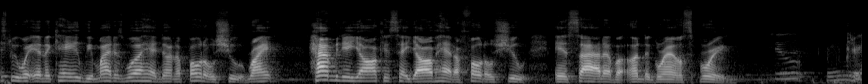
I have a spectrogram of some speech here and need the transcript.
Since we were in a cave, we might as well have done a photo shoot, right? How many of y'all can say y'all have had a photo shoot inside of an underground spring? Two, three.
